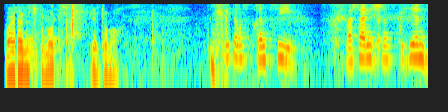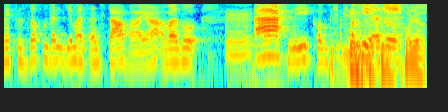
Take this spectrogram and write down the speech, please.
war ja nicht benutzt. Geht doch noch. Es geht ums Prinzip. Wahrscheinlich schon das Gehirn weggesoffen, wenn jemals ein Star war, ja. Aber so, ah, nee, komm. Das Okay, ist also bescheuert.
